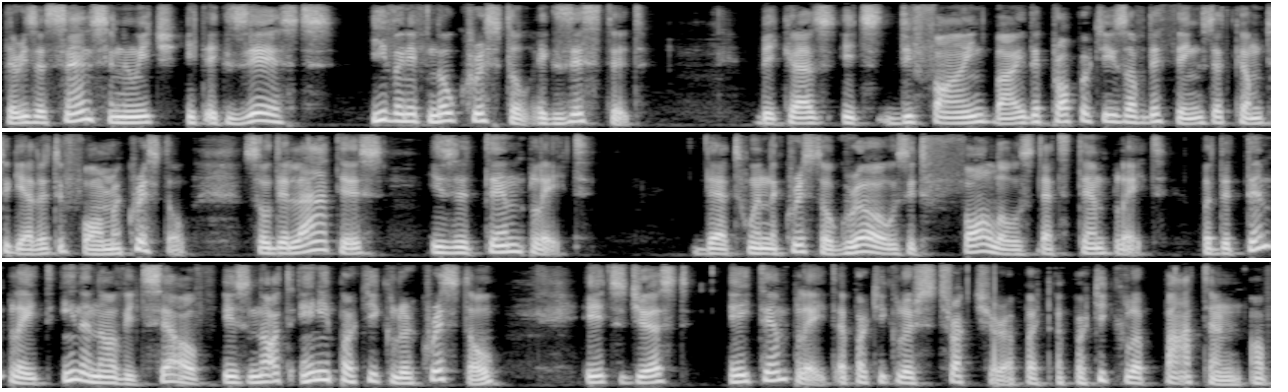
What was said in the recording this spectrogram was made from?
there is a sense in which it exists even if no crystal existed because it's defined by the properties of the things that come together to form a crystal. So the lattice is a template that when the crystal grows, it follows that template. But the template in and of itself is not any particular crystal. It's just a template, a particular structure, a, a, particular pattern of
